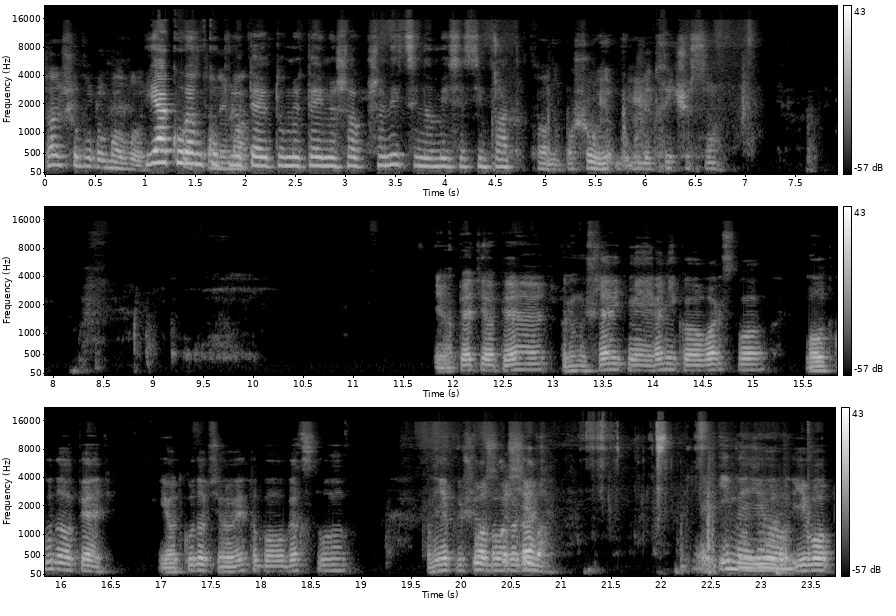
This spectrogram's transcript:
Далі буду молоть. Я курам Просто куплю нема. те, ту мішок пшениці на місяць їм хватить. Ладно, пошел, я буде 3 часа. И опять, и опять промышляет мне ранее коварство. Мол, откуда опять? И откуда все это богатство? Ко мне пришла Всё, благодать. Я Имя Ну, его, его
